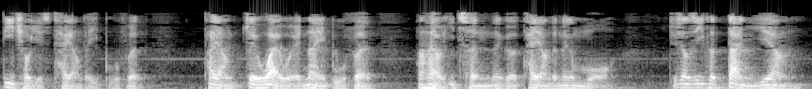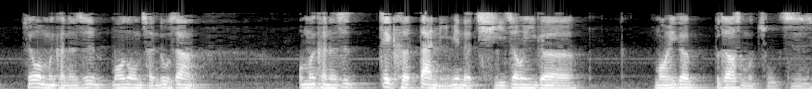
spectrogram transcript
地球也是太阳的一部分。太阳最外围那一部分，它还有一层那个太阳的那个膜，就像是一颗蛋一样。所以我们可能是某种程度上，我们可能是这颗蛋里面的其中一个某一个不知道什么组织，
